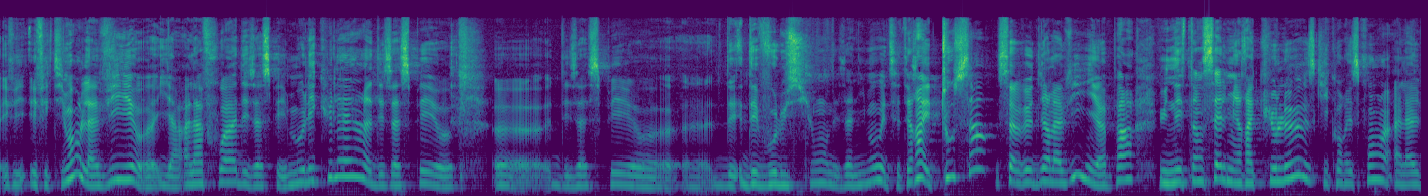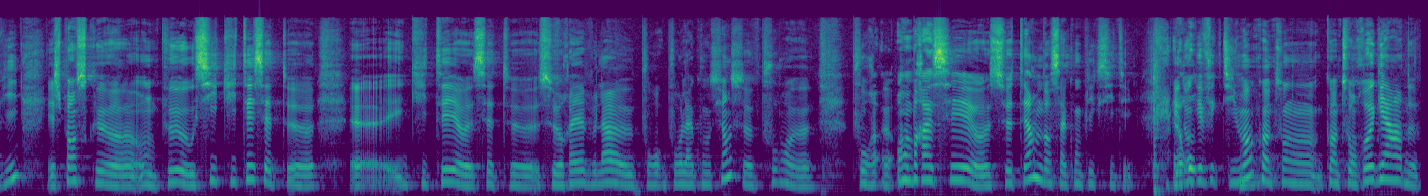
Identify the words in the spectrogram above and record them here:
effectivement, la vie, euh, il y a à la fois des aspects moléculaires, des aspects, euh, des aspects d'évolution des animaux, etc. Et tout ça, ça veut dire la vie. Il n'y a pas une étincelle miraculeuse qui correspond à la vie. Et je pense qu'on peut aussi quitter, cette, quitter cette, ce rêve-là pour, pour la conscience, pour, pour embrasser ce terme dans sa complexité. Et donc, effectivement, quand on, quand on regarde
